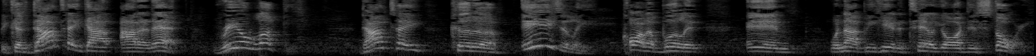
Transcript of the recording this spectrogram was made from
Because Donta got out of that real lucky. Donta could have easily caught a bullet and would not be here to tell y'all this story.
